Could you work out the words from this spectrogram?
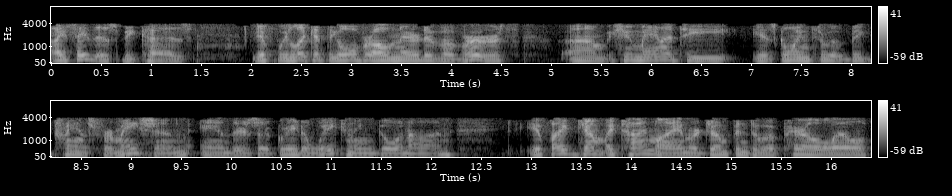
I say this because if we look at the overall narrative of earth um, humanity is going through a big transformation and there's a great awakening going on. If I jump my timeline or jump into a parallel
